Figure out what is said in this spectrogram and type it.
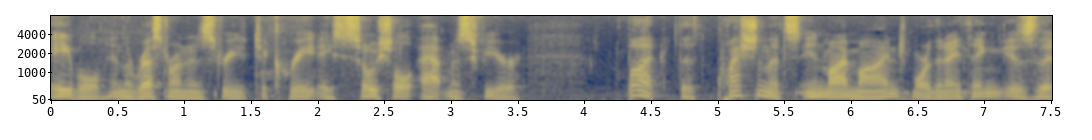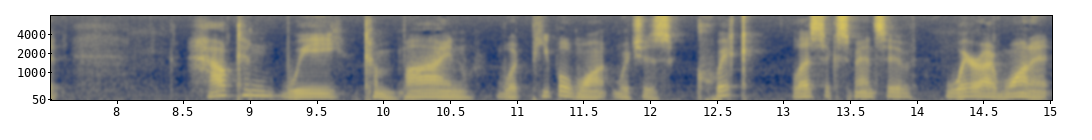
able in the restaurant industry to create a social atmosphere. But the question that's in my mind more than anything is that how can we combine what people want, which is quick, less expensive, where I want it,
